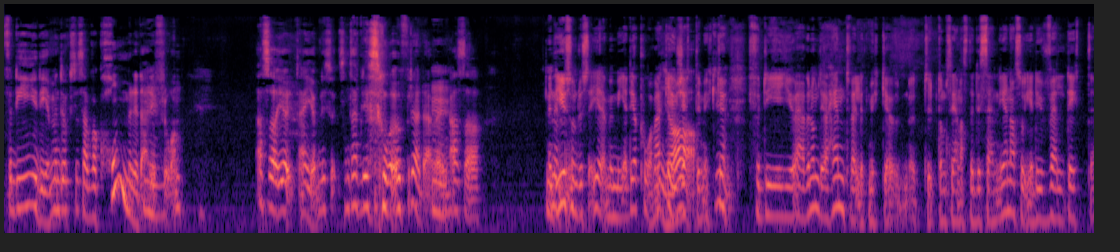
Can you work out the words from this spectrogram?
för det är ju det. Men det är också så här, var kommer det där ifrån? Alltså jag, nej, jag blir så, sånt där blir jag så upprörd över. Alltså, Men det är ju som du säger, med media påverkar Ja, ju jättemycket. gud. För det är ju, även om det har hänt väldigt mycket, typ de senaste decennierna, så är det ju väldigt... Eh,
